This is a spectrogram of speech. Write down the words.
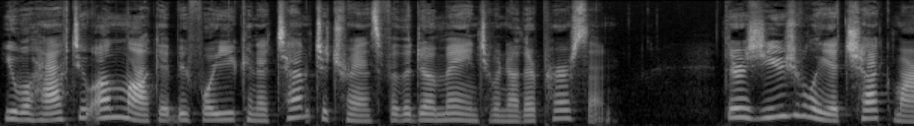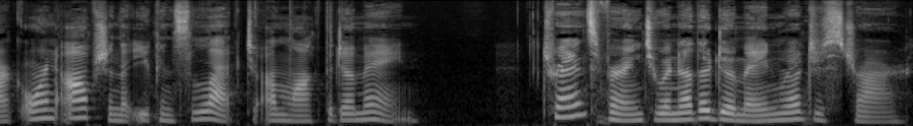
you will have to unlock it before you can attempt to transfer the domain to another person. There is usually a check mark or an option that you can select to unlock the domain. Transferring to another domain registrar.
